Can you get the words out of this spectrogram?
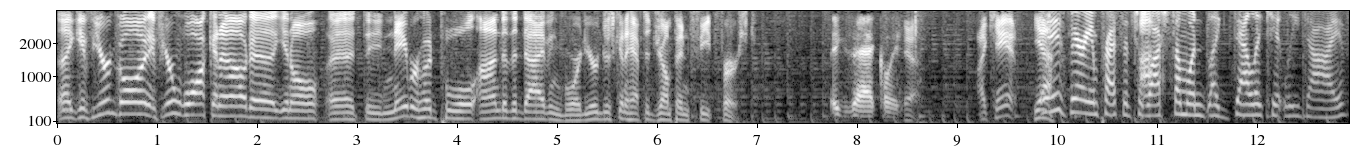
like if you're going, if you're walking out, uh, you know, at the neighborhood pool onto the diving board, you're just going to have to jump in feet first. Exactly. Yeah. I can't. Yeah. It is very impressive to watch someone like delicately dive.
